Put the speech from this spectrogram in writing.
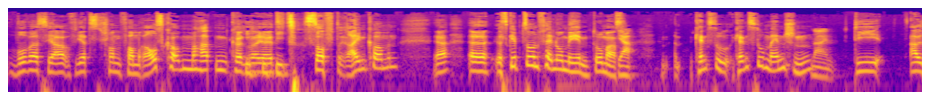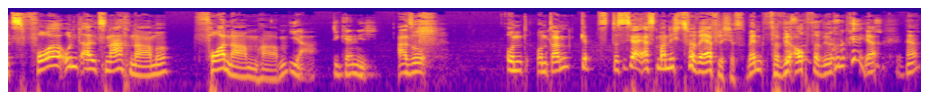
wo, wo wir es ja jetzt schon vom Rauskommen hatten, können wir ja jetzt soft reinkommen. Ja, äh, es gibt so ein Phänomen, Thomas. Ja, Kennst du, kennst du Menschen, nein. die als Vor- und als Nachname Vornamen haben? Ja, die kenne ich. Also, und, und dann gibt's, das ist ja erstmal nichts Verwerfliches, wenn verwir auch verwirrend, okay, ja, ja.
